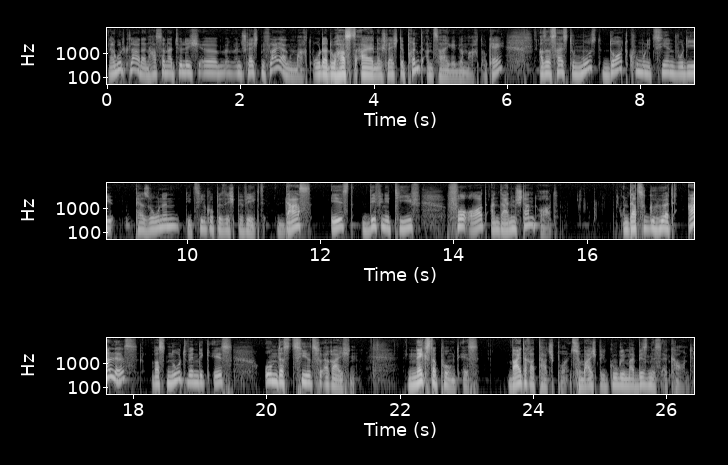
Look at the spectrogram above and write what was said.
na gut, klar, dann hast du natürlich äh, einen schlechten Flyer gemacht oder du hast eine schlechte Printanzeige gemacht, okay? Also das heißt, du musst dort kommunizieren, wo die Personen, die Zielgruppe sich bewegt. Das ist definitiv vor Ort an deinem Standort. Und dazu gehört alles, was notwendig ist, um das Ziel zu erreichen. Nächster Punkt ist, weiterer Touchpoint, zum Beispiel Google My Business Account.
